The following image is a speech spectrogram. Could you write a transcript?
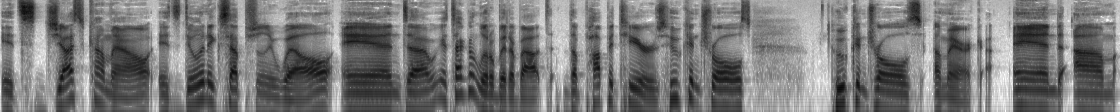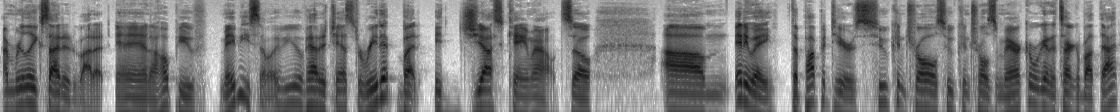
it's just come out. It's doing exceptionally well, and uh, we're going to talk a little bit about the puppeteers, who controls who controls America, and um, I'm really excited about it. And I hope you've maybe some of you have had a chance to read it, but it just came out, so. Um, anyway, the puppeteers, who controls who controls America? We're going to talk about that.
